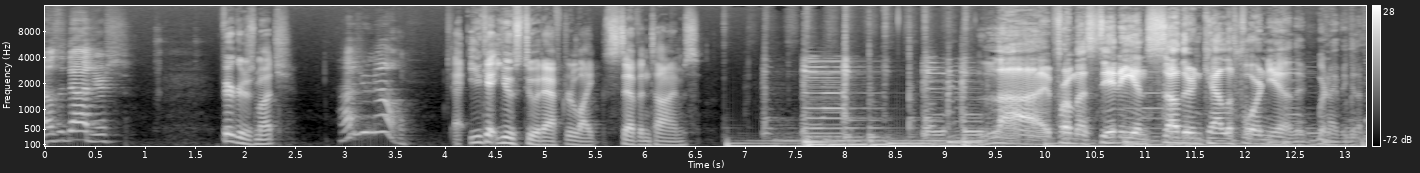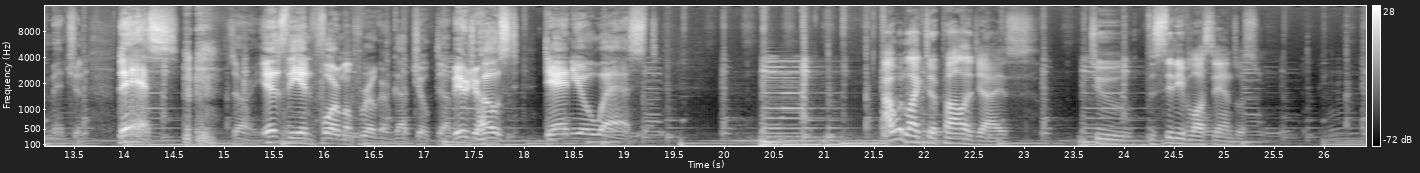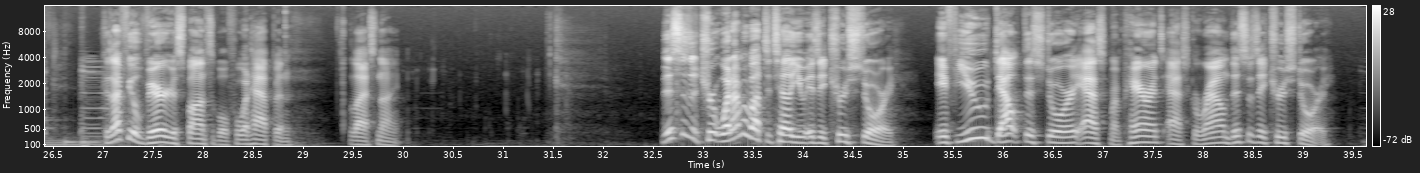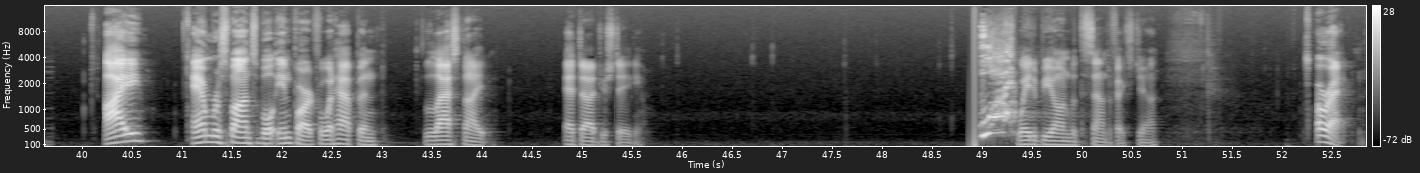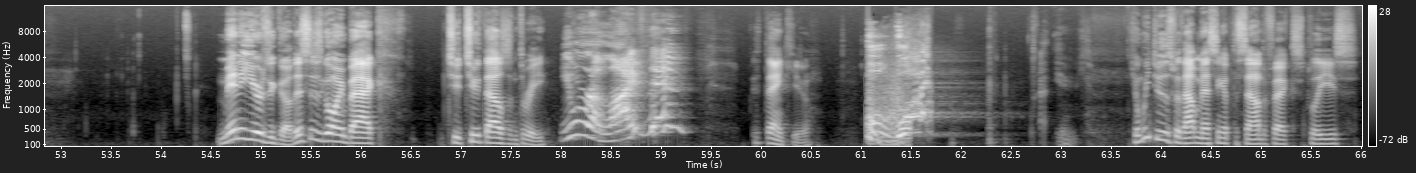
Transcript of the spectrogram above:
That was the Dodgers. Figured as much. How'd you know? Uh, You get used to it after like seven times. Live from a city in Southern California that we're not even going to mention. This, sorry, is the informal program. Got choked up. Here's your host, Daniel West. I would like to apologize to the city of Los Angeles because I feel very responsible for what happened last night. This is a true. What I'm about to tell you is a true story. If you doubt this story, ask my parents, ask around. This is a true story. I am responsible in part for what happened last night at Dodger Stadium. What? Way to be on with the sound effects, John. All right. Many years ago, this is going back to 2003. You were alive then? Thank you. Oh, what? Can we do this without messing up the sound effects, please?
